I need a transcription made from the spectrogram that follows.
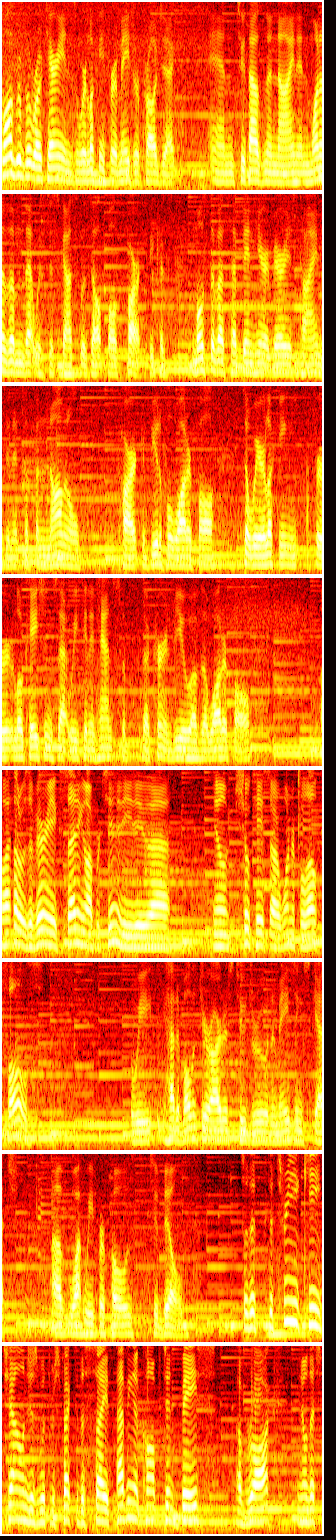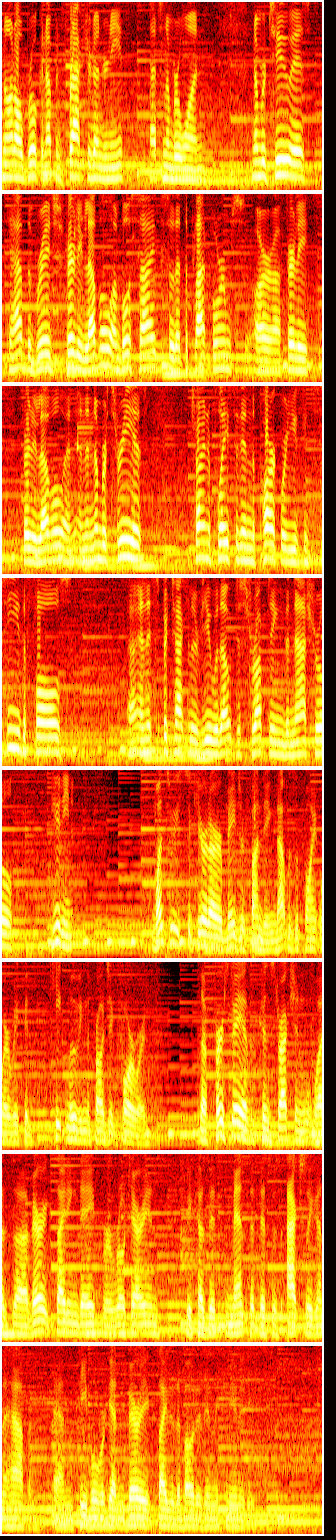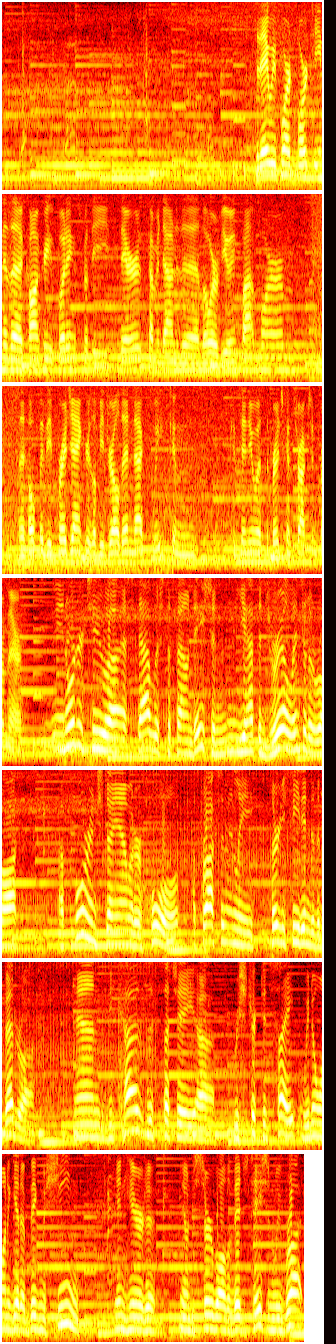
small group of Rotarians were looking for a major project in 2009 and one of them that was discussed was Elk Falls Park because most of us have been here at various times and it's a phenomenal park, a beautiful waterfall. So we were looking for locations that we can enhance the, the current view of the waterfall. Well, I thought it was a very exciting opportunity to uh, you know, showcase our wonderful Elk Falls. We had a volunteer artist who drew an amazing sketch of what we proposed to build. So the, the three key challenges with respect to the site, having a competent base of rock, you know, that's not all broken up and fractured underneath, that's number one. Number two is to have the bridge fairly level on both sides so that the platforms are uh, fairly, fairly level. And, and then number three is trying to place it in the park where you can see the falls uh, and its spectacular view without disrupting the natural beauty. Once we secured our major funding, that was the point where we could keep moving the project forward. The first day of construction was a very exciting day for Rotarians because it meant that this was actually going to happen and people were getting very excited about it in the community. Today we poured 14 of the concrete footings for the stairs coming down to the lower viewing platform. And then hopefully the bridge anchors will be drilled in next week and continue with the bridge construction from there. In order to uh, establish the foundation, you have to drill into the rock a four inch diameter hole approximately 30 feet into the bedrock. And because it's such a uh, restricted site, we don't want to get a big machine in here to you know, disturb all the vegetation. We brought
